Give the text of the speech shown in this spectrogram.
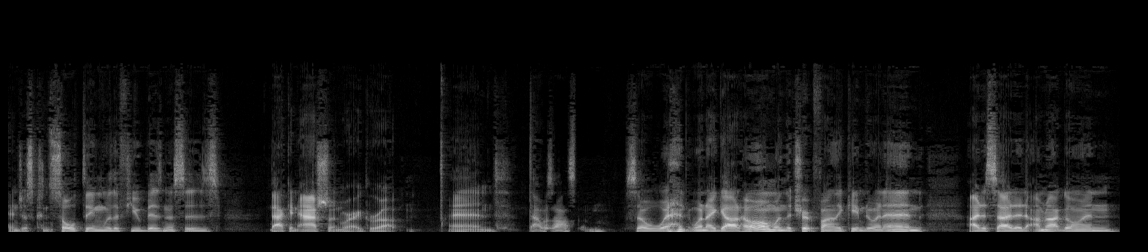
and just consulting with a few businesses back in Ashland where I grew up. And that was awesome. So when when I got home, when the trip finally came to an end, I decided I'm not going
